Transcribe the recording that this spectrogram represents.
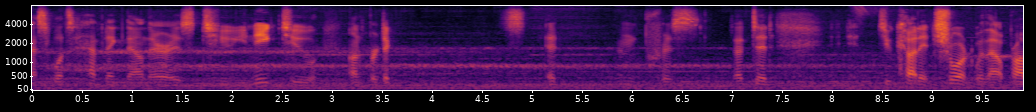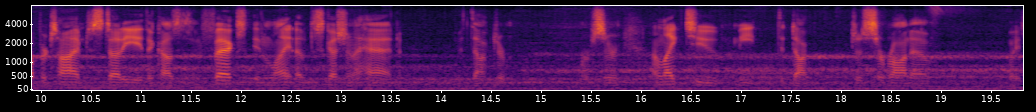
asked what's happening down there is too unique, too unpredictable, to cut it short without proper time to study the causes and effects in light of discussion I had with Dr. Mercer. I'd like to meet the Dr. Serrano, wait,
